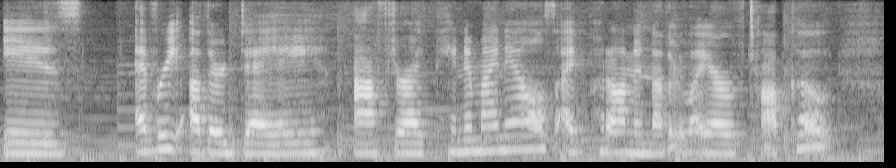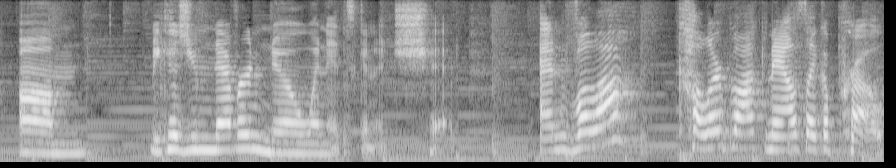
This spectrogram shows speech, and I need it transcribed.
is every other day after I've painted my nails, I put on another layer of top coat um, because you never know when it's gonna chip. And voila, color block nails like a pro.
